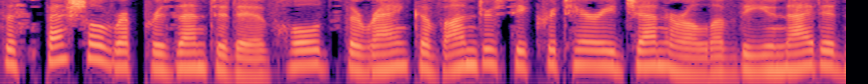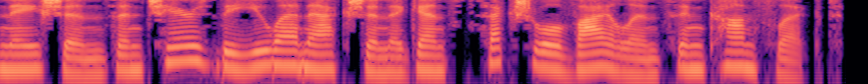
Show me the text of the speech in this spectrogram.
The Special Representative holds the rank of Undersecretary-General of the United Nations and chairs the UN Action Against Sexual Violence in Conflict.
